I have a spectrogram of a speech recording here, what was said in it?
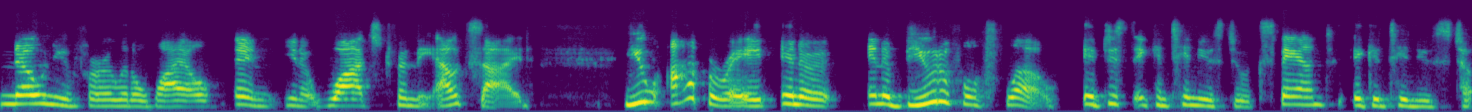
known you for a little while and you know watched from the outside, you operate in a in a beautiful flow it just it continues to expand it continues to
